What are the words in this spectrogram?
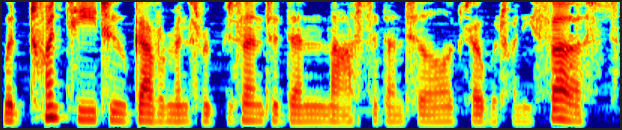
with 22 governments represented and lasted until October 21st.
